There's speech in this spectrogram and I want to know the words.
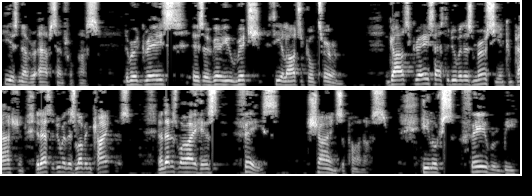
He is never absent from us. The word grace is a very rich theological term. God's grace has to do with His mercy and compassion. It has to do with His loving kindness. And that is why His face shines upon us. He looks favorably,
